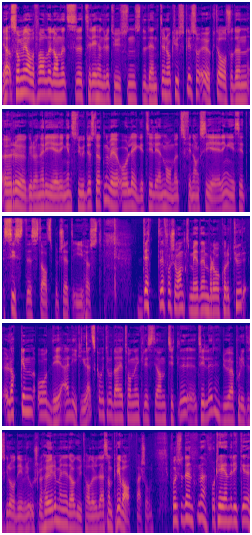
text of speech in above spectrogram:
Ja, Som i alle fall landets 300 000 studenter nok husker, så økte også den rød-grønne regjeringen studiestøtten ved å legge til en måneds finansiering i sitt siste statsbudsjett i høst. Dette forsvant med den blå korrekturlakken, og det er like greit, skal vi tro deg, Tony Christian Tiller. Du er politisk rådgiver i Oslo Høyre, men i dag uttaler du deg som privatperson. For studentene fortjener ikke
